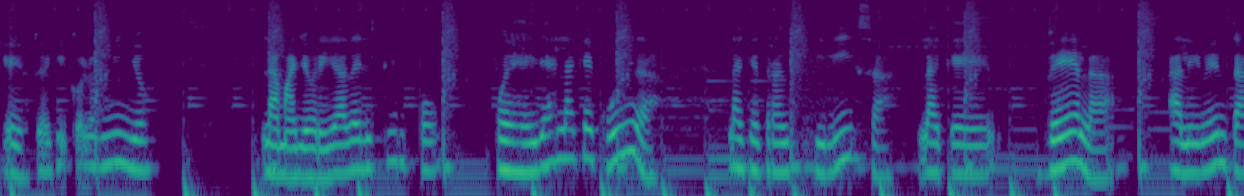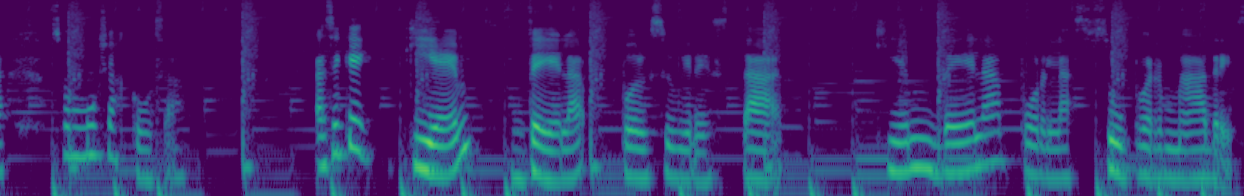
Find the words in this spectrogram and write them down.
Que yo estoy aquí con los niños, la mayoría del tiempo, pues ella es la que cuida, la que tranquiliza, la que vela, alimenta. Son muchas cosas. Así que, ¿quién vela por su bienestar? ¿Quién vela por las supermadres?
